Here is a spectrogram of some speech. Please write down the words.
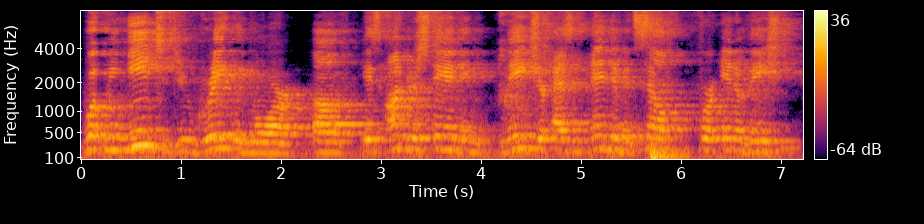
What we need to do greatly more of is understanding nature as an end of itself for innovation.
